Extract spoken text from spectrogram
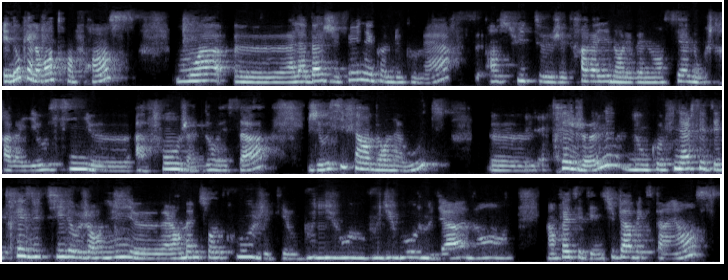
Et donc, elle rentre en France moi, euh, à la base, j'ai fait une école de commerce. Ensuite, euh, j'ai travaillé dans l'événementiel, donc je travaillais aussi euh, à fond, j'adorais ça. J'ai aussi fait un burn-out. Euh, très jeune, donc au final c'était très utile aujourd'hui. Euh, alors même sur le coup, j'étais au bout du au bout du bout, je me dis ah non. En fait, c'était une superbe expérience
